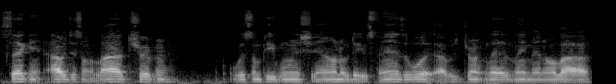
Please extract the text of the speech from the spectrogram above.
Second, I was just on live tripping with some people and shit. I don't know if they was fans or what. I was drunk last night, man, on live.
